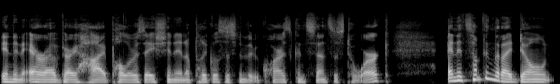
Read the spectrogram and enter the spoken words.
in an era of very high polarization in a political system that requires consensus to work. And it's something that I don't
